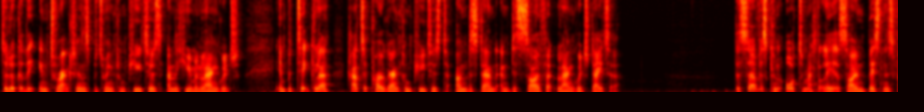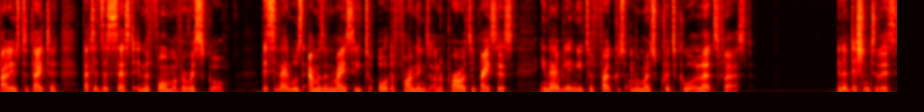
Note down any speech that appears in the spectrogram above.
to look at the interactions between computers and the human language, in particular, how to program computers to understand and decipher language data. The service can automatically assign business values to data that is assessed in the form of a risk score. This enables Amazon Macie to order findings on a priority basis, enabling you to focus on the most critical alerts first. In addition to this,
